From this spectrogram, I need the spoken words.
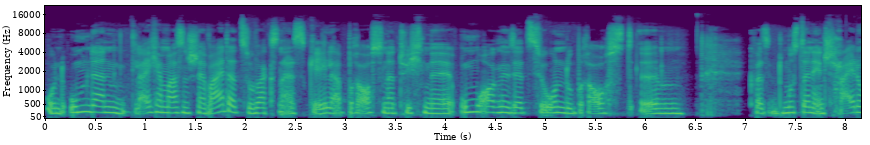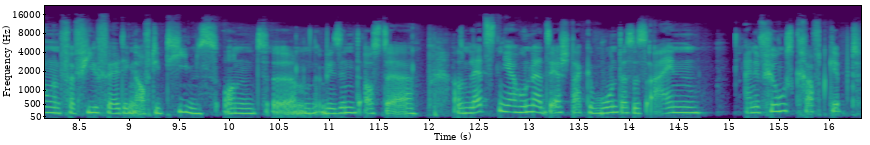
Und um dann gleichermaßen schnell weiterzuwachsen als Scale-up, brauchst du natürlich eine Umorganisation, du brauchst ähm, quasi, du musst deine Entscheidungen vervielfältigen auf die Teams. Und ähm, wir sind aus der aus dem letzten Jahrhundert sehr stark gewohnt, dass es ein eine Führungskraft gibt,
